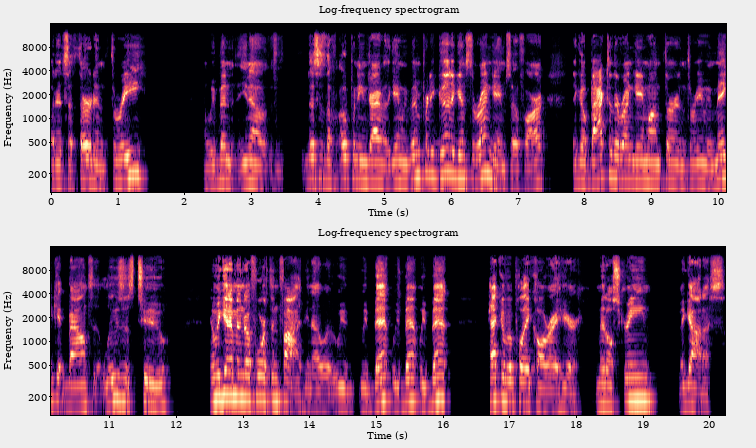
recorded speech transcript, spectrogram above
But it's a third and three. And we've been, you know, this is the opening drive of the game. We've been pretty good against the run game so far. They go back to the run game on third and three. We make it bounce. It loses two, and we get them into a fourth and five. You know, we we bent, we bent, we bent. Heck of a play call right here. Middle screen. They got us.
